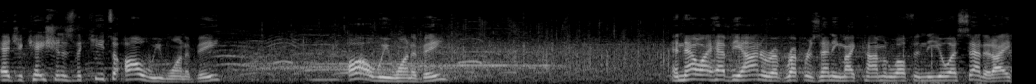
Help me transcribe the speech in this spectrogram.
education is the key to all we want to be. All we want to be. And now I have the honor of representing my Commonwealth in the U.S. Senate. I,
